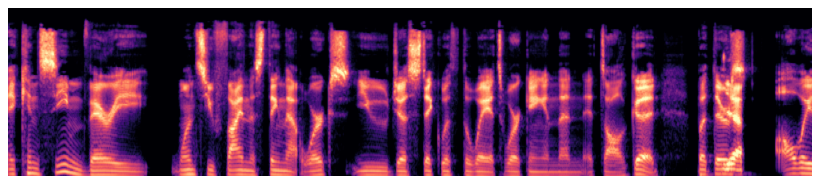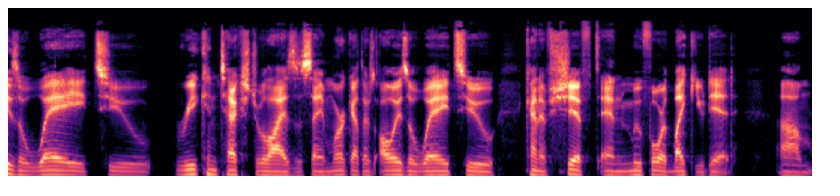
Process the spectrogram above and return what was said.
it can seem very once you find this thing that works, you just stick with the way it's working and then it's all good. But there's yeah. always a way to recontextualize the same workout. There's always a way to kind of shift and move forward like you did, um,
